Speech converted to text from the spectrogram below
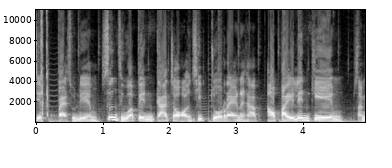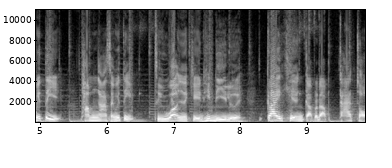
780M ซึ่งถือว่าเป็นการ์ดจอออนชิปตัวแรงนะครับ เอาไปเล่นเกม3มิติทำงาน3มิติ ถือว่าอยู่ในเกณฑ์ที่ดีเลยใกล้เคียงกับระดับการ์ดจอ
